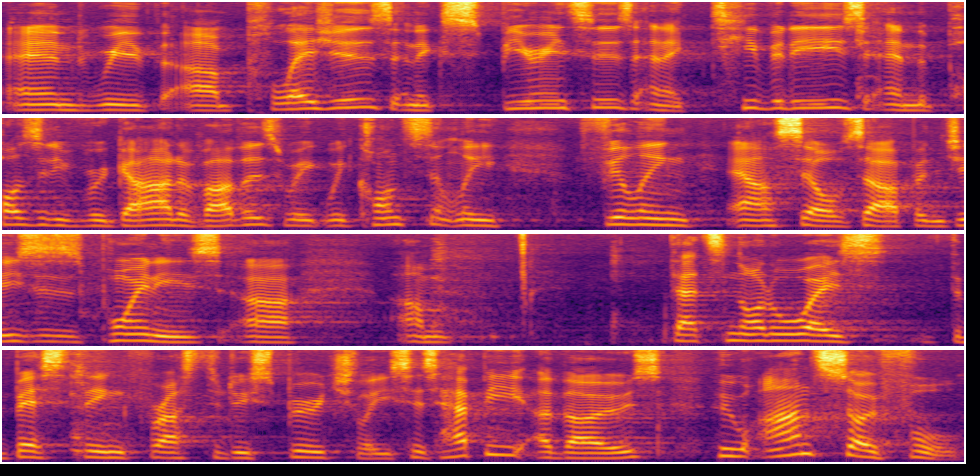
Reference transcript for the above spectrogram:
and with um, pleasures and experiences and activities and the positive regard of others. We, we constantly filling ourselves up. And Jesus' point is uh, um, that's not always the best thing for us to do spiritually. He says, Happy are those who aren't so full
